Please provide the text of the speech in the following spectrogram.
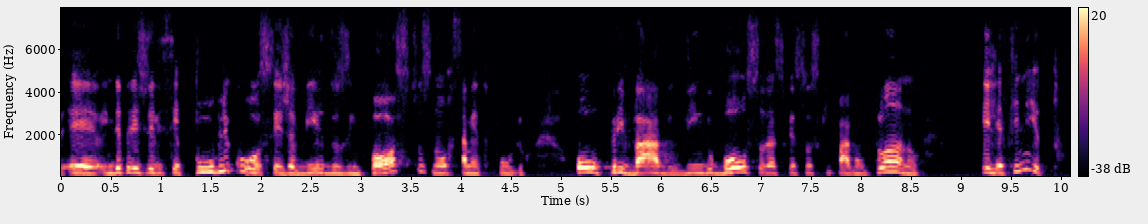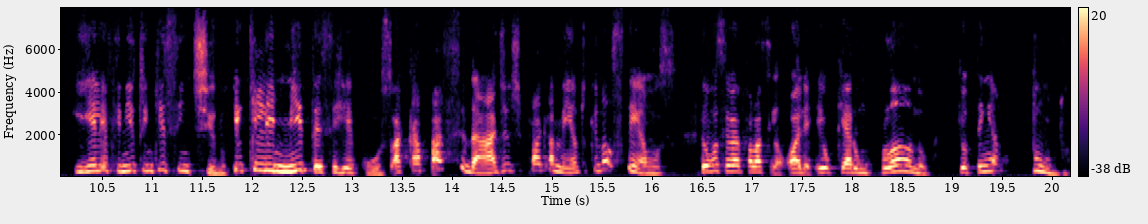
é, independente dele ser público, ou seja, vir dos impostos no orçamento público, ou privado, vindo do bolso das pessoas que pagam o plano, ele é finito. E ele é finito em que sentido? O que, que limita esse recurso? A capacidade de pagamento que nós temos. Então você vai falar assim: olha, eu quero um plano que eu tenha tudo.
